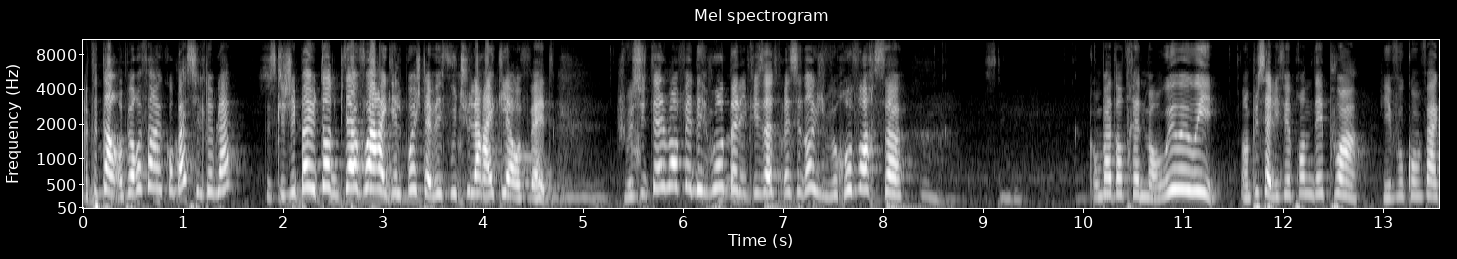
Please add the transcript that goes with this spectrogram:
Attends, attends, on peut refaire un combat, s'il te plaît? Parce que j'ai pas eu le temps de bien voir à quel point je t'avais foutu la raclée, en fait. Je me suis tellement fait des montes dans l'épisode précédent que je veux revoir ça. Combat d'entraînement, oui, oui, oui. En plus, ça lui fait prendre des points. Il faut qu'on fasse...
